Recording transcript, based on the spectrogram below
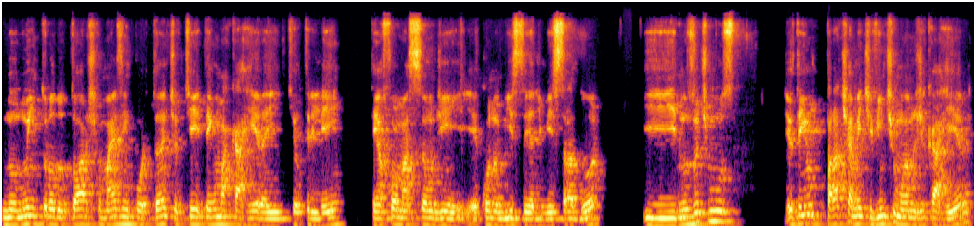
no, no introdutório, acho que o mais importante, eu tenho uma carreira aí que eu trilhei, tenho a formação de economista e administrador, e nos últimos, eu tenho praticamente 21 anos de carreira,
